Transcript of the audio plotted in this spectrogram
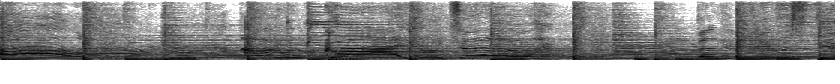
Oh, but if you still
